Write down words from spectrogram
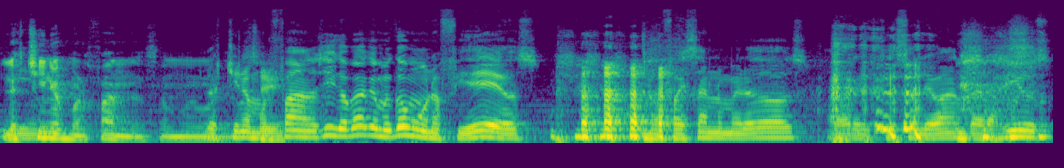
Los Y chinos morfando son muy buenos. Los chinos Sí. morfando. Sí, capaz que me como unos fideos. unos faisán número 2. Ahora que eso levanta las views.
